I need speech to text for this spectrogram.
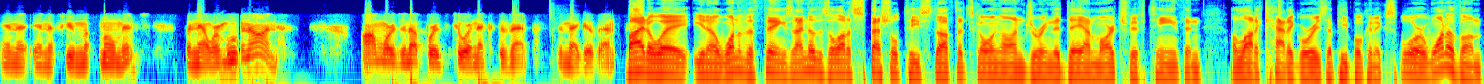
in a, in a few moments. But now we're moving on onwards and upwards to our next event, the mega event. By the way, you know, one of the things, and I know there's a lot of specialty stuff that's going on during the day on March 15th and a lot of categories that people can explore. One of them,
